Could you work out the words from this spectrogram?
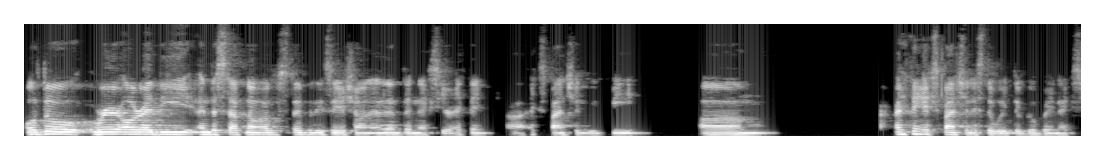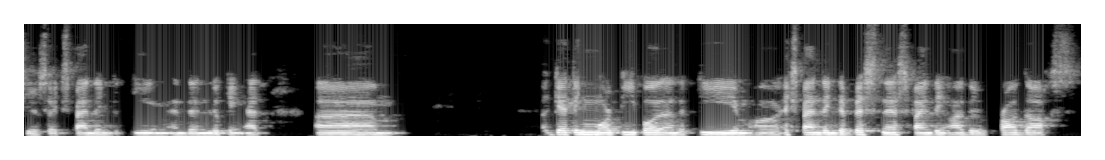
Although we're already in the step now of stabilization, and then the next year, I think uh, expansion would be um, I think expansion is the way to go by next year. So expanding the team and then looking at um, getting more people on the team, uh, expanding the business, finding other products.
